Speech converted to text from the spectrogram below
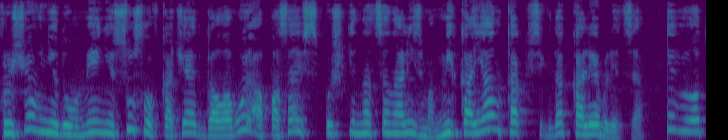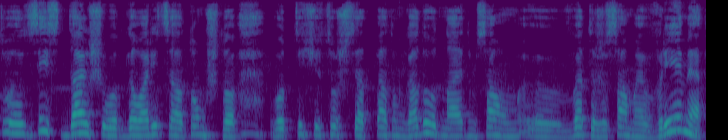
Хрущев в недоумении, Суслов качает головой, опасаясь вспышки национализма. Микоян, как всегда, колеблется. И вот, вот здесь дальше вот говорится о том, что вот в 1965 году вот на этом самом, э, в это же самое время,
